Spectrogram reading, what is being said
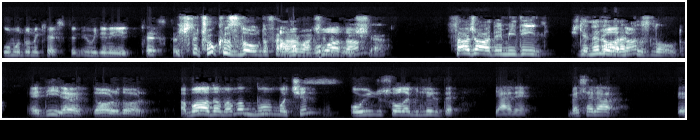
umudunu kestin, ümidini kestin. İşte çok hızlı oldu Fenerbahçe'de bu bu adam- iş ya. Sadece Ademi değil. İşte Genel bu olarak adam- hızlı oldu. E değil evet doğru doğru. Ha, bu adam ama bu maçın oyuncusu olabilirdi. Yani mesela e,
